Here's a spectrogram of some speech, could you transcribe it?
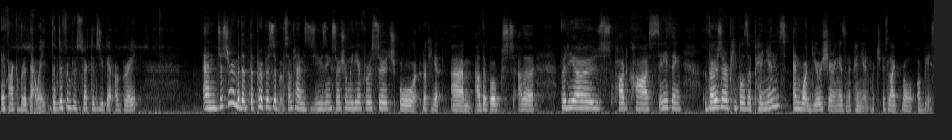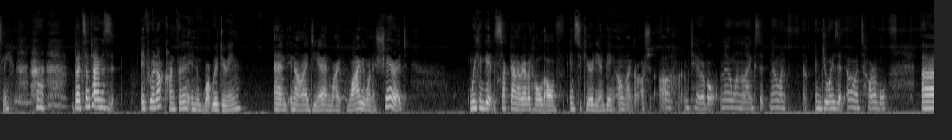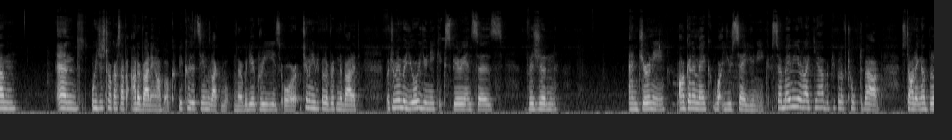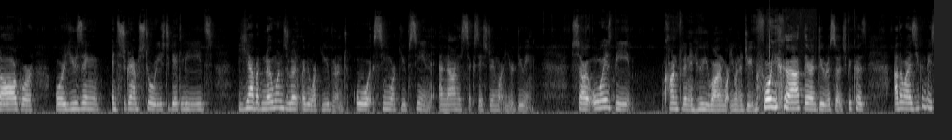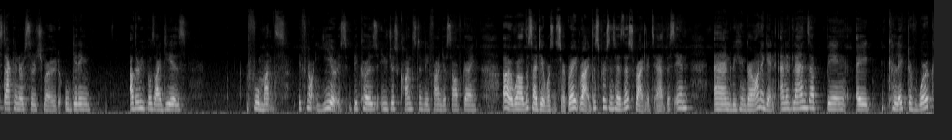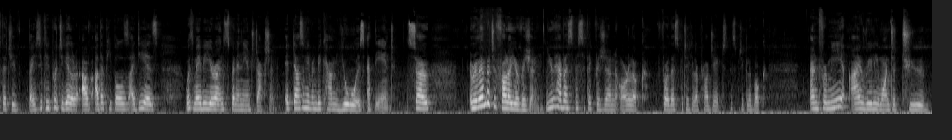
if I can put it that way. The different perspectives you get are great and just remember that the purpose of sometimes using social media for research or looking at um, other books, other videos, podcasts, anything, those are people's opinions, and what you're sharing is an opinion, which is like, well, obviously. but sometimes, if we're not confident in what we're doing and in our idea and why, why we want to share it, we can get sucked down a rabbit hole of insecurity and being, oh my gosh, oh, I'm terrible. No one likes it. No one enjoys it. Oh, it's horrible. Um, and we just talk ourselves out of writing our book because it seems like nobody agrees or too many people have written about it. But remember, your unique experiences, vision, and journey are going to make what you say unique. So maybe you're like, yeah, but people have talked about starting a blog or or using Instagram stories to get leads. Yeah, but no one's learned maybe what you've learned or seen what you've seen and now has success doing what you're doing. So always be confident in who you are and what you want to do before you go out there and do research because otherwise you can be stuck in research mode or getting other people's ideas for months, if not years, because you just constantly find yourself going, oh, well, this idea wasn't so great. Right, this person says this, right, let's add this in, and we can go on again. And it lands up being a collective work that you've basically put together of other people's ideas with maybe your own spin in the introduction. It doesn't even become yours at the end. So remember to follow your vision. You have a specific vision or look for this particular project, this particular book. And for me, I really wanted to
